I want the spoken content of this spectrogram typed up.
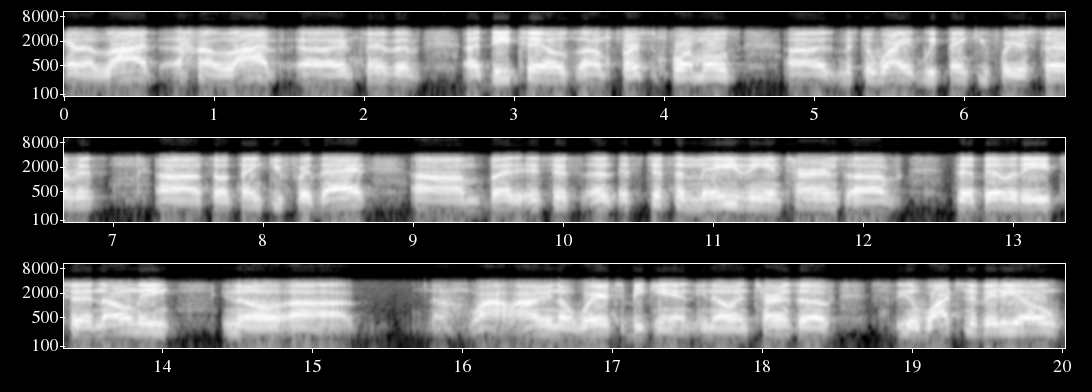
and a lot, a lot uh, in terms of uh, details. Um, first and foremost, uh, Mr. White, we thank you for your service. Uh, so thank you for that. Um, but it's just, uh, it's just amazing in terms of the ability to not only, you know, uh, wow, I don't even know where to begin. You know, in terms of you know watching the video,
